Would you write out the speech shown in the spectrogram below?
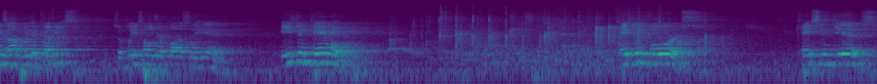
things off will be the Cubbies, so please hold your applause to the end. Ethan Campbell. Caitlin Forbes. Kason Gibbs.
